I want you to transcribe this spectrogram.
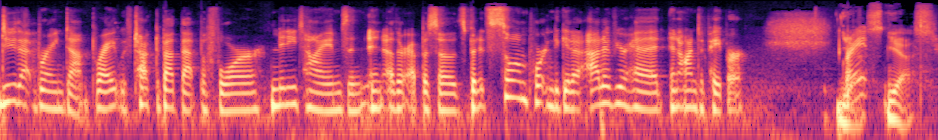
do that brain dump. Right? We've talked about that before many times in, in other episodes, but it's so important to get it out of your head and onto paper. Right? Yes. Yes.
